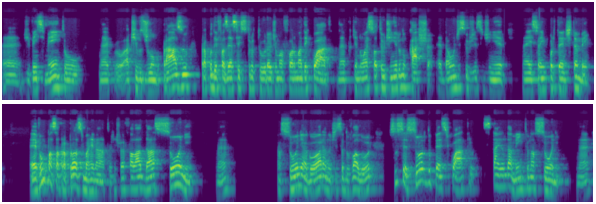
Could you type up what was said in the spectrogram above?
é, de vencimento ou né, ativos de longo prazo, para poder fazer essa estrutura de uma forma adequada, né, porque não é só ter o dinheiro no caixa, é da onde surge esse dinheiro, né, isso é importante também. É, vamos passar para a próxima, Renato, a gente vai falar da Sony, né, a Sony agora, notícia do valor, sucessor do PS4 está em andamento na Sony, né,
